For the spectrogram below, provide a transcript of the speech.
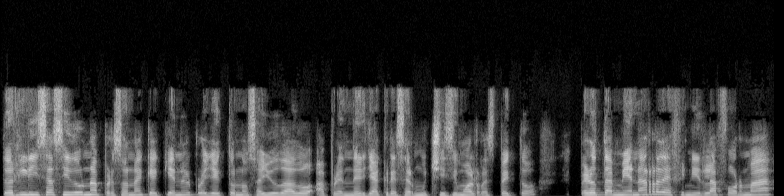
Entonces, Lisa ha sido una persona que aquí en el proyecto nos ha ayudado a aprender y a crecer muchísimo al respecto, pero también a redefinir la forma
